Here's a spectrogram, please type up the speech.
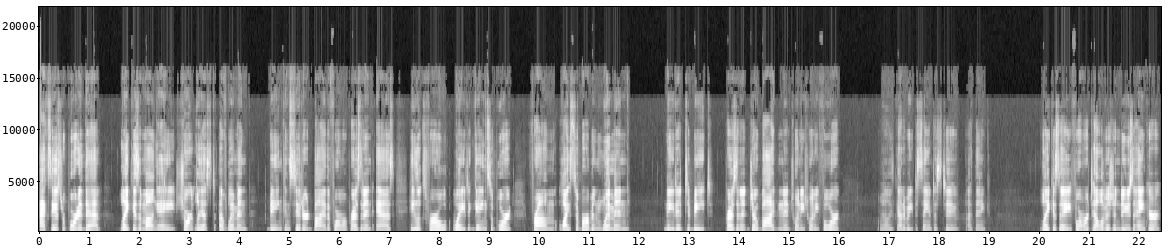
Axios reported that Lake is among a short list of women being considered by the former president as he looks for a way to gain support from white suburban women needed to beat President Joe Biden in 2024. Well, he's got to beat DeSantis too, I think. Lake is a former television news anchor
